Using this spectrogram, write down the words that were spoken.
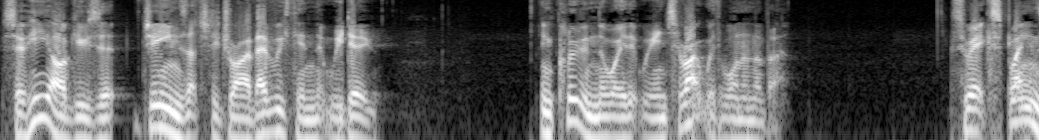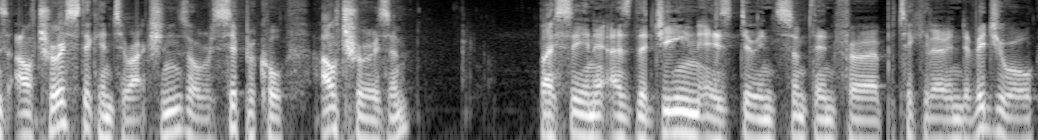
So he argues that genes actually drive everything that we do, including the way that we interact with one another. So he explains altruistic interactions or reciprocal altruism by seeing it as the gene is doing something for a particular individual,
